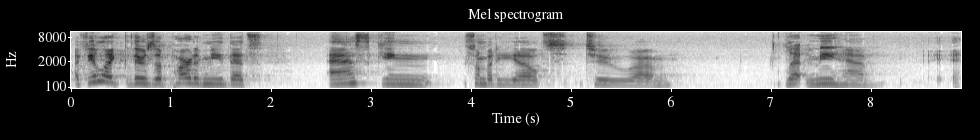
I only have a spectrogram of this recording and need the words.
I feel like there's a part of me that's asking somebody else to um, let me have, I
